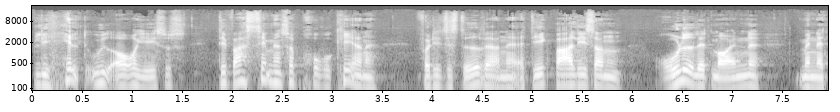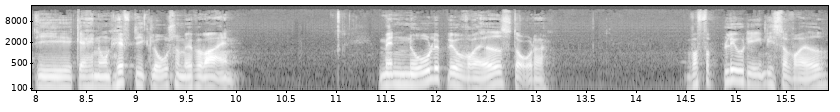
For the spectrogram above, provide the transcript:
blive hældt ud over Jesus, det var simpelthen så provokerende for de tilstedeværende, at de ikke bare lige sådan rullede lidt med øjnene, men at de gav hende nogle hæftige gloser med på vejen. Men nogle blev vrede, står der. Hvorfor blev de egentlig så vrede?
